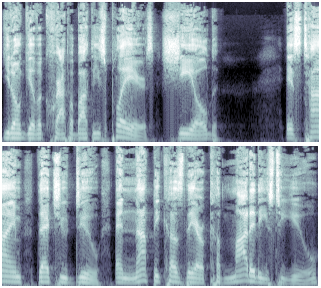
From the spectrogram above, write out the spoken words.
You don't give a crap about these players, Shield. It's time that you do and not because they are commodities to you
